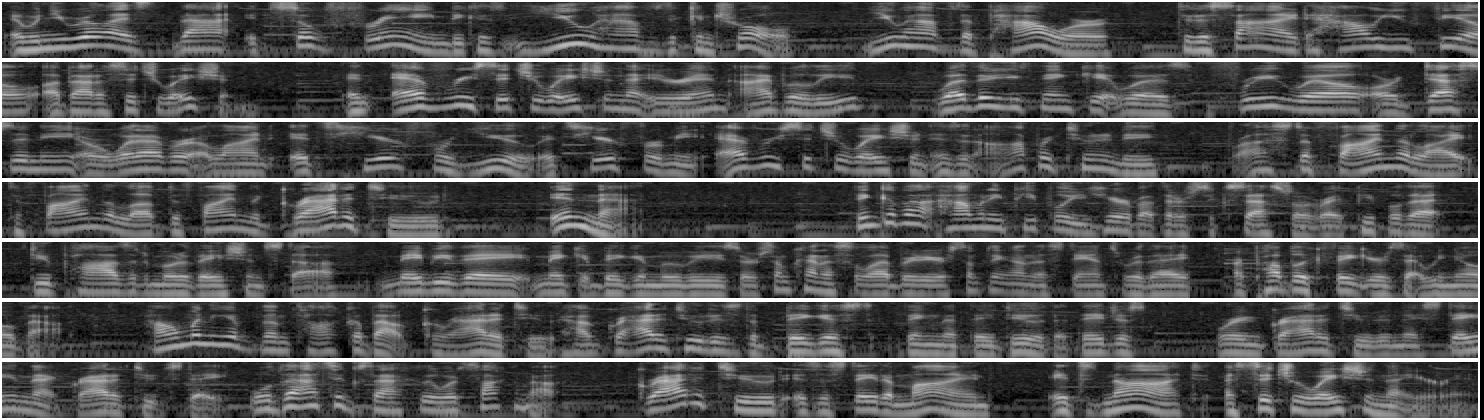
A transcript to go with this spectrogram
And when you realize that, it's so freeing because you have the control. You have the power to decide how you feel about a situation. In every situation that you're in, I believe whether you think it was free will or destiny or whatever aligned, it's here for you. It's here for me. Every situation is an opportunity for us to find the light, to find the love, to find the gratitude in that. Think about how many people you hear about that are successful, right? People that do positive motivation stuff. Maybe they make it big in movies or some kind of celebrity or something on the stance where they are public figures that we know about how many of them talk about gratitude? How gratitude is the biggest thing that they do, that they just were in gratitude and they stay in that gratitude state. Well, that's exactly what it's talking about. Gratitude is a state of mind, it's not a situation that you're in.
